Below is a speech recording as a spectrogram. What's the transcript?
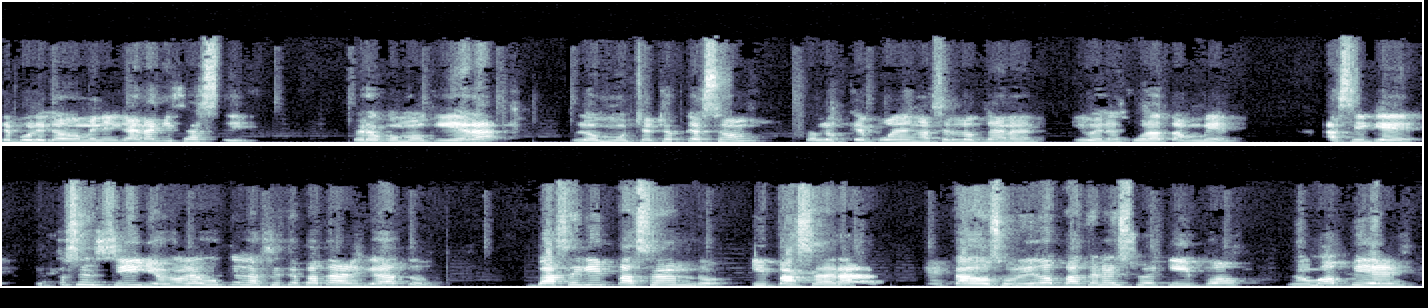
República Dominicana quizás sí, pero como quiera, los muchachos que son son los que pueden hacerlos ganar y Venezuela también. Así que esto es sencillo, no le busquen las siete patas al gato. Va a seguir pasando y pasará. Estados Unidos va a tener su equipo, no más bien,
